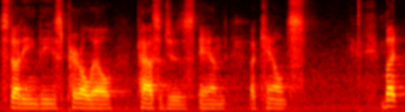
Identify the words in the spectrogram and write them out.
studying these parallel passages and accounts. But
